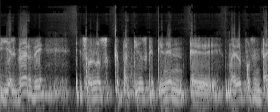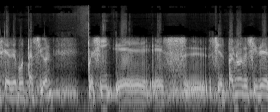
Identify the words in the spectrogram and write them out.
y el verde son los que- partidos que tienen eh, mayor porcentaje de votación pues sí eh, es eh, si el PAN no decide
